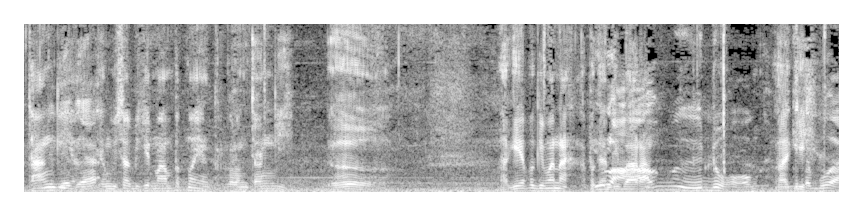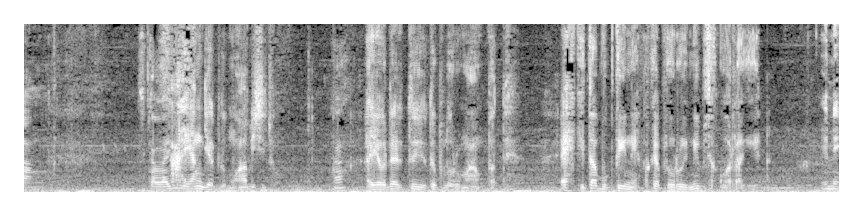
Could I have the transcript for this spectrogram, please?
canggih ya. yang, yang bisa bikin mampet mah yang tergolong canggih. Eh. Lagi apa gimana? Apa ganti barang? Lagi dong. Lagi. Kita buang. Sekali lagi. Sayang jadi belum mau habis itu. Hah? Ayo udah itu itu peluru mampet ya. Eh kita bukti nih pakai peluru ini bisa keluar lagi ya. Ini.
